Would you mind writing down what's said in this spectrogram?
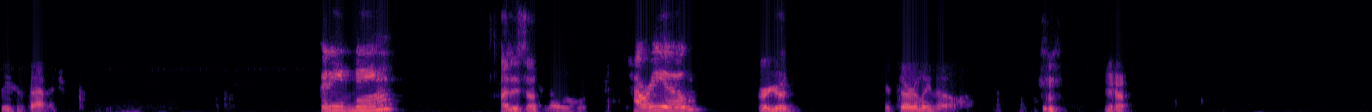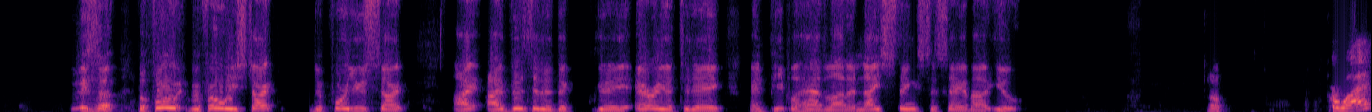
Lisa Savage. Good evening. hi Lisa, Hello. How are you? very good. It's early though. Yeah, Lisa, before, before we start, before you start, I, I visited the, the area today and people had a lot of nice things to say about you. Oh. For what?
